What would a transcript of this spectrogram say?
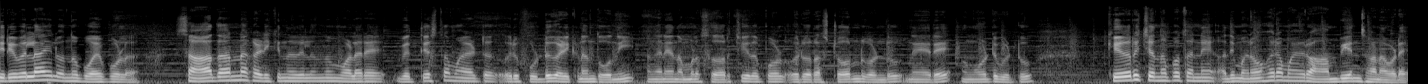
തിരുവല്ലയിലൊന്ന് പോയപ്പോൾ സാധാരണ കഴിക്കുന്നതിൽ നിന്നും വളരെ വ്യത്യസ്തമായിട്ട് ഒരു ഫുഡ് കഴിക്കണം തോന്നി. അങ്ങനെ നമ്മൾ സെർച്ച് ചെയ്തപ്പോൾ ഒരു റെസ്റ്റോറന്റ് കണ്ടു. നേരെ അങ്ങോട്ട് വിട്ടു. കയറി ചെന്നപ്പോൾ തന്നെ അതിമനോഹരമായ ഒരു ആംബിയൻസ് ആണ് അവിടെ.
